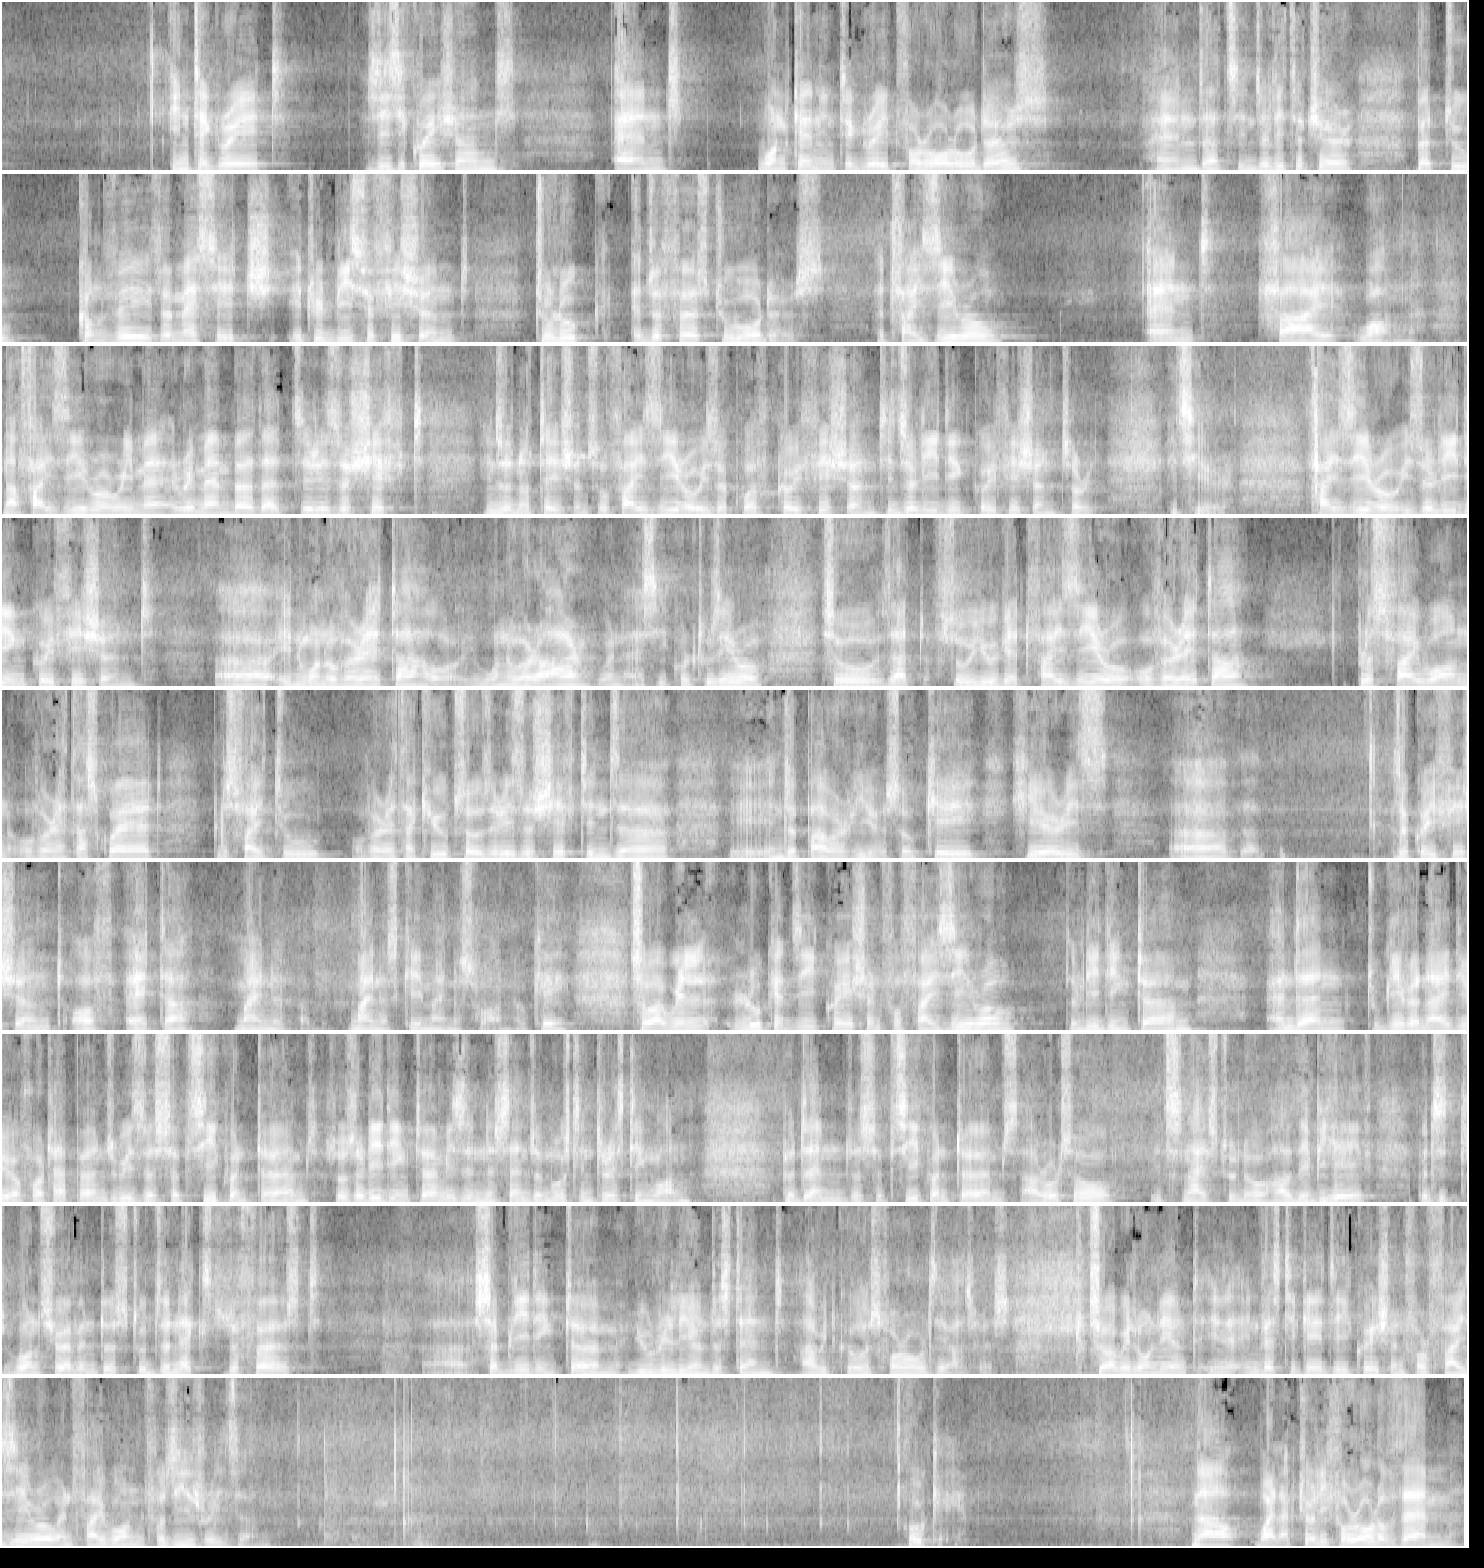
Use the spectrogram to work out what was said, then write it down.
integrate these equations, and one can integrate for all orders, and that's in the literature, but to convey the message, it will be sufficient to look at the first two orders, at phi 0 and phi 1. Now, phi 0, rem- remember that there is a shift in the notation. So phi 0 is a co- coefficient, it's a leading coefficient, sorry, it's here. Phi 0 is a leading coefficient uh, in 1 over eta or 1 over r when s equal to 0. So, that, so you get phi 0 over eta plus phi 1 over eta squared plus phi 2 over eta cubed. So there is a shift in the, in the power here. So k here is Uh, the coefficient of eta minus, minus k minus 1. Okay? So I will look at the equation for phi 0, the leading term, and then to give an idea of what happens with the subsequent terms. So the leading term is in a sense the most interesting one, but then the subsequent terms are also, it's nice to know how they behave, but it, once you have understood the next, the first uh, subleading term, you really understand how it goes for all the others. So I will only in investigate the equation for phi 0 and phi 1 for this reason. Okay. Now, well, actually, for all of them,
